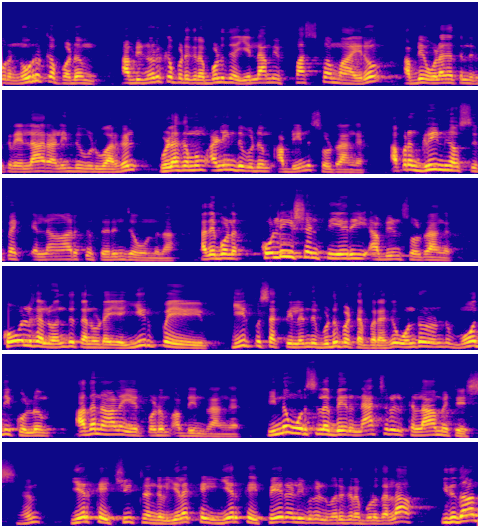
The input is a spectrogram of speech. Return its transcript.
ஒரு நொறுக்கப்படும். அப்படி நொறுக்கப்படுகிற பொழுது எல்லாமே பஸ்பமாயிரும் அப்படியே உலகத்தில் இருக்கிற எல்லாரும் அழிந்து விடுவார்கள். உலகமும் அழிந்து விடும் அப்படின்னு சொல்றாங்க. அப்புறம் கிரீன் ஹவுஸ் எஃபெக்ட் எல்லாருக்கும் தெரிஞ்ச ஒன்று தான் அதே போல கொலிஷன் தியரி அப்படின்னு சொல்றாங்க. கோள்கள் வந்து தன்னுடைய ஈர்ப்பை ஈர்ப்பு சக்தியிலிருந்து விடுபட்ட பிறகு ஒன்றொன்று மோதி கொள்ளும் அதனால ஏற்படும் அப்படின்றாங்க. இன்னும் ஒரு சில பேர் நேச்சுரல் கலாமிட்டிஸ் இயற்கை சீற்றங்கள் இலக்கை இயற்கை பேரழிவுகள் வருகிற பொழுதெல்லாம் இதுதான்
